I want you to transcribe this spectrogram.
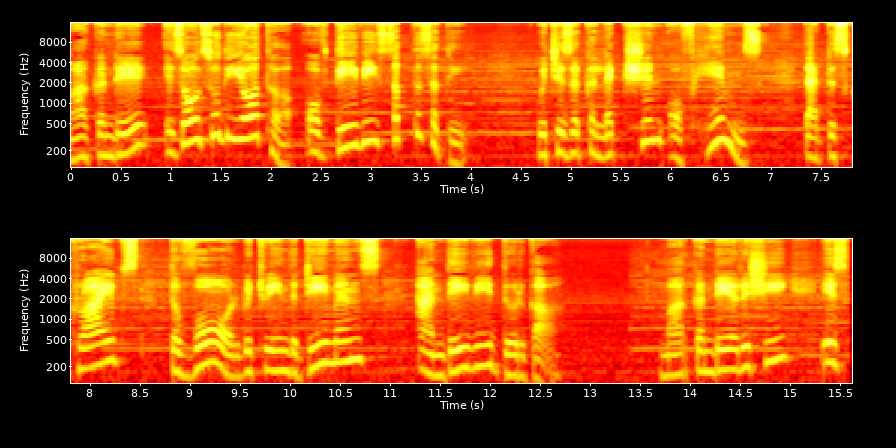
Markandeya is also the author of Devi Saptasati, which is a collection of hymns that describes the war between the demons and Devi Durga. Markandeya Rishi is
